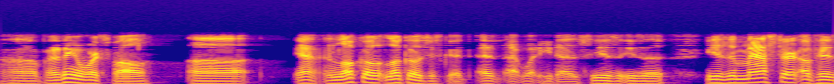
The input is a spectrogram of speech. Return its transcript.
Uh, but I think it works well. Uh, yeah, and Loco Loco is just good at, at what he does. He is he's a he is a master of his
